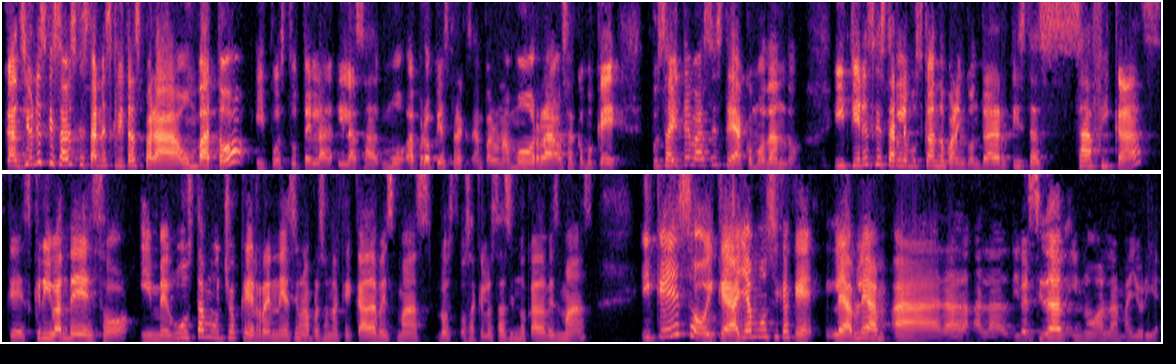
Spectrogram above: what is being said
Canciones que sabes que están escritas para un vato y pues tú te la, y las apropias para que sean para una morra, o sea, como que pues ahí te vas este, acomodando. Y tienes que estarle buscando para encontrar artistas sáficas que escriban de eso. Y me gusta mucho que René sea una persona que cada vez más, lo- o sea, que lo está haciendo cada vez más. Y que eso, y que haya música que le hable a, a la, a la diversidad y no a la mayoría.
